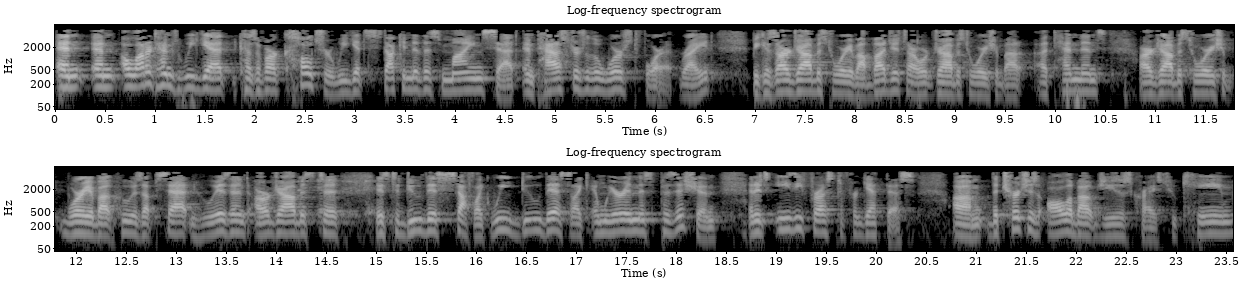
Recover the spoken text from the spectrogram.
And, and a lot of times we get, because of our culture, we get stuck into this mindset, and pastors are the worst for it, right? Because our job is to worry about budgets, our job is to worry about attendance, our job is to worry, worry about who is upset and who isn't, our job is to, is to do this stuff, like we do this, like, and we are in this position, and it's easy for us to forget this. Um, the church is all about Jesus Christ, who came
